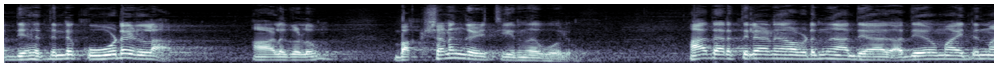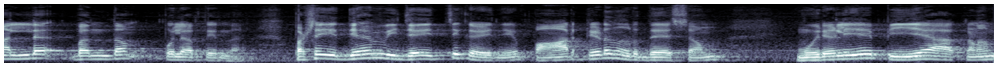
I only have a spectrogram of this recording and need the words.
അദ്ദേഹത്തിന്റെ കൂടെയുള്ള ആളുകളും ഭക്ഷണം കഴിച്ചിരുന്നത് പോലും. ആ തരത്തിലാണ് അവിടുന്ന് അദ്ദേഹം അദ്ദേഹവുമായിട്ട് നല്ല ബന്ധം പുലർത്തിയിരുന്നത്. പക്ഷേ ഇദ്ദേഹം വിജയിച്ച് കഴിഞ്ഞ് പാർട്ടിയുടെ നിർദ്ദേശം മുരളിയെ പി എ ആക്കണം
